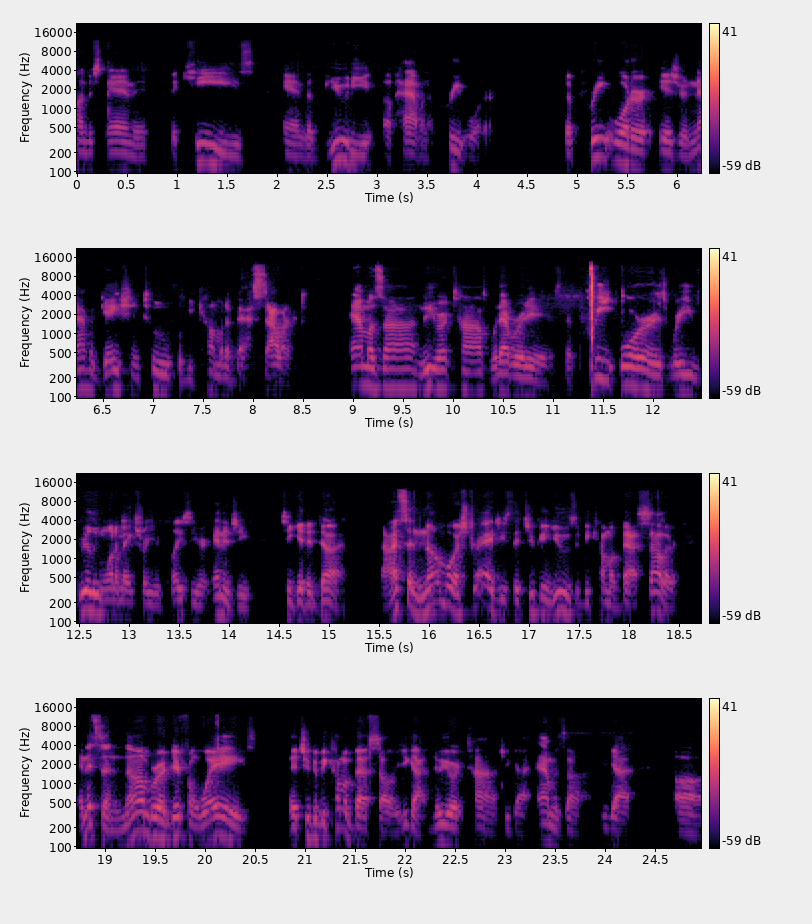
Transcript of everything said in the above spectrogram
understanding the keys and the beauty of having a pre-order. The pre-order is your navigation tool for becoming a bestseller. Amazon, New York Times, whatever it is. The pre-order is where you really want to make sure you're placing your energy to get it done. Now, it's a number of strategies that you can use to become a bestseller, and it's a number of different ways that you can become a bestseller. You got New York Times, you got Amazon, you got uh,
